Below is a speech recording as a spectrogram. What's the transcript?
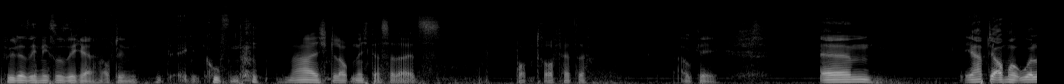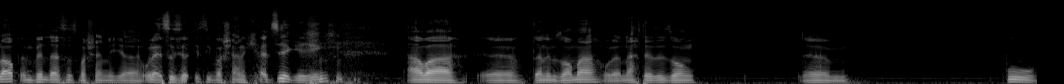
Fühlt er sich nicht so sicher auf den Kufen? Na, ich glaube nicht, dass er da jetzt Bock drauf hätte. Okay. Ähm, ihr habt ja auch mal Urlaub. Im Winter ist es wahrscheinlich ja, oder ist, es, ist die Wahrscheinlichkeit sehr gering. Aber äh, dann im Sommer oder nach der Saison, ähm, wo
